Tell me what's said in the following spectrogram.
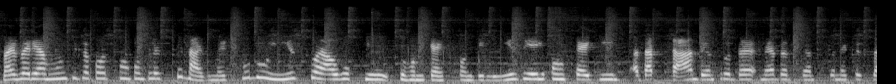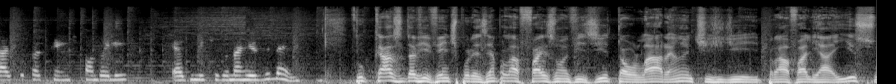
Vai variar muito de acordo com a complexidade, mas tudo isso é algo que o, que o home care disponibiliza e ele consegue adaptar dentro da, né, dentro da necessidade do paciente quando ele é admitido na residência. No caso da Vivente, por exemplo, ela faz uma visita ao lar antes de para avaliar isso,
